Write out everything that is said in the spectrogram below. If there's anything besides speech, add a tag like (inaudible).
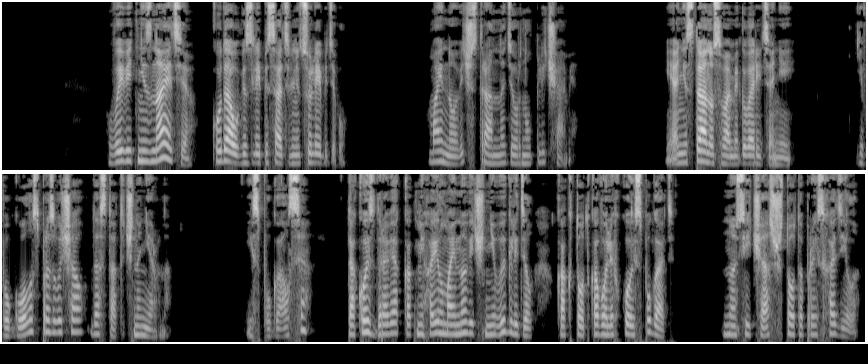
«Вы ведь не знаете, куда увезли писательницу Лебедеву?» Майнович странно дернул плечами. «Я не стану с вами говорить о ней». Его голос прозвучал достаточно нервно. «Испугался?» Такой здоровяк, как Михаил Майнович, не выглядел, как тот, кого легко испугать. Но сейчас что-то происходило.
